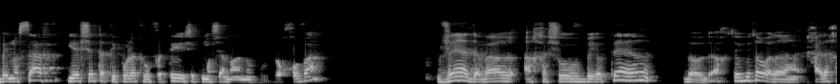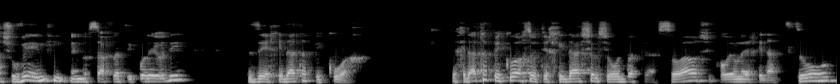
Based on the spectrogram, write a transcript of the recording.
בנוסף יש את הטיפול התרופתי שכמו שאמרנו הוא לא חובה והדבר החשוב ביותר, לא, לא החשוב ביותר אבל אחד החשובים בנוסף לטיפול היהודי זה יחידת הפיקוח. יחידת הפיקוח זאת יחידה של שירות בתי הסוהר שקוראים לה יחידת צור,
